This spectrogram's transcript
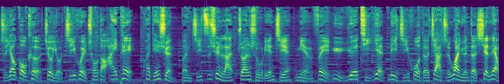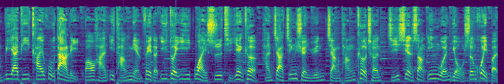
只要购课就有机会抽到 iPad。快点选本集资讯栏专属链接，免费预约体验，立即获得价值万元的限量 VIP 开户大礼，包含一堂免费的一对一外师体验课，寒假精选云讲堂课程及线上英文有声绘本。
